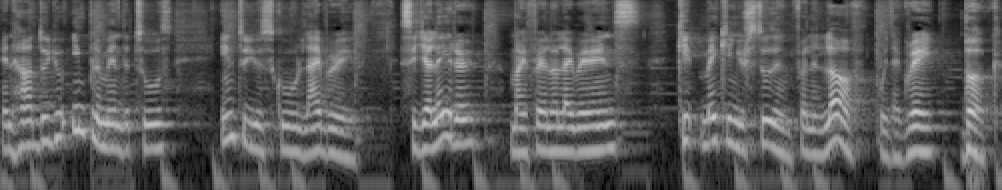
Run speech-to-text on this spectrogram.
and how do you implement the tools into your school library. See you later, my fellow librarians. Keep making your student fall in love with a great book.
